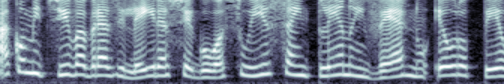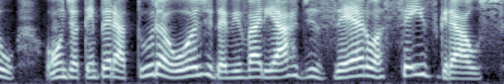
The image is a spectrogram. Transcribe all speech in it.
A comitiva brasileira chegou à Suíça em pleno inverno europeu, onde a temperatura hoje deve variar de 0 a 6 graus.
